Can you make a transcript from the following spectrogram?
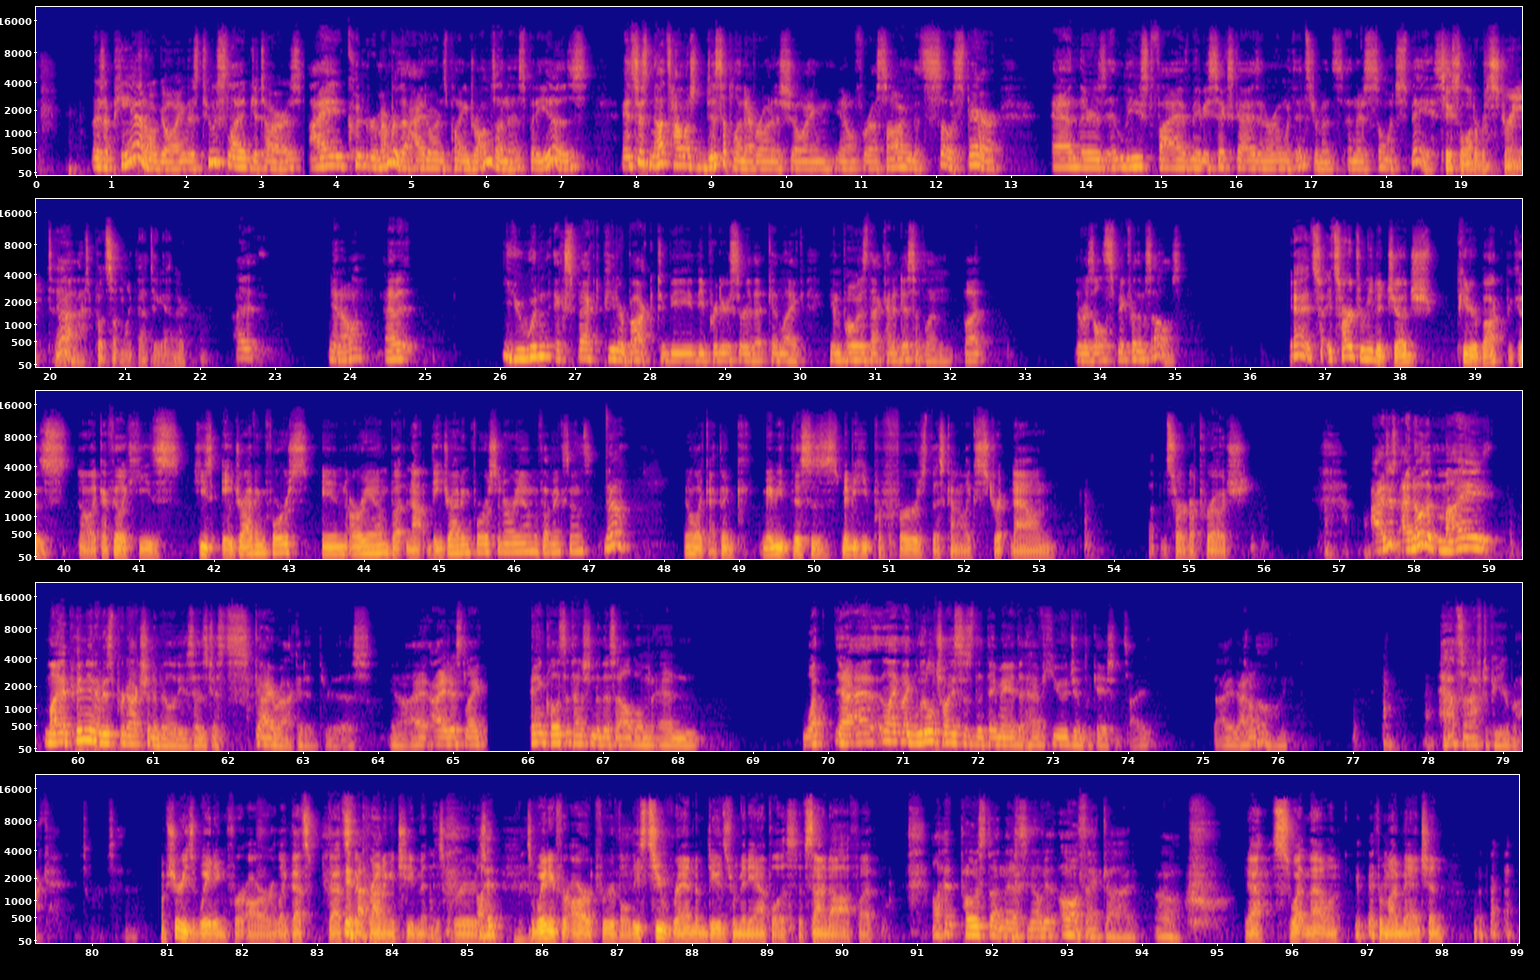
there's a piano going. There's two slide guitars. I couldn't remember that Heidorn's playing drums on this, but he is. It's just nuts how much discipline everyone is showing, you know, for a song that's so spare. And there's at least five, maybe six guys in a room with instruments, and there's so much space. It takes a lot of restraint to, Yeah. to put something like that together. I, you know, and it, you wouldn't expect Peter Buck to be the producer that can like impose that kind of discipline, but the results speak for themselves. Yeah, it's it's hard for me to judge Peter Buck because you know, like I feel like he's he's a driving force in REM, but not the driving force in REM. If that makes sense. Yeah, You know, like I think maybe this is maybe he prefers this kind of like stripped down uh, sort of approach. I just I know that my my opinion of his production abilities has just skyrocketed through this. You know, I I just like paying close attention to this album and what yeah like like little choices that they made that have huge implications. I I I don't know. Like hats off to Peter Buck. I'm. I'm sure he's waiting for our like that's that's the crowning achievement in his career. I'll Is It's waiting for our approval. These two random dudes from Minneapolis have signed off. I, I'll hit post on this and they'll be oh thank God. Oh. yeah, sweating that one from my mansion.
